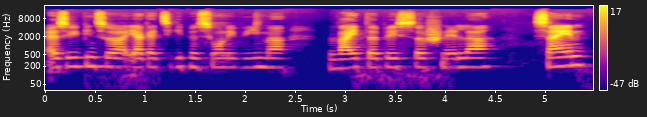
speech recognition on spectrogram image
Also ich bin so eine ehrgeizige Person, ich will immer weiter, besser, schneller sein.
